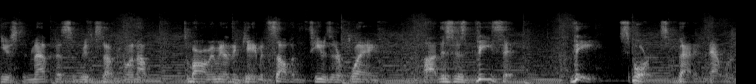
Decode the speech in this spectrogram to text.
Houston, Memphis, good stuff coming up tomorrow. Maybe on the game itself and the teams that are playing. Uh, this is VSIN, the Sports Betting Network.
